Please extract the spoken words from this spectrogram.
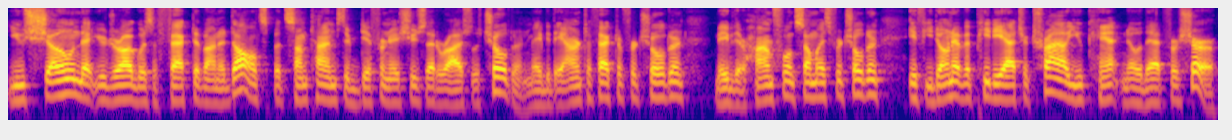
You've shown that your drug was effective on adults, but sometimes there are different issues that arise with children. Maybe they aren't effective for children, maybe they're harmful in some ways for children. If you don't have a pediatric trial, you can't know that for sure.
